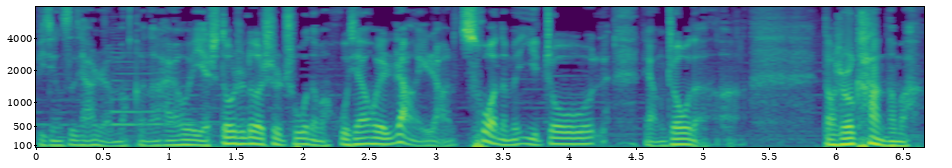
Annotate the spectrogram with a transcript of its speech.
毕竟自家人嘛，可能还会也是都是乐视出的嘛，互相会让一让，错那么一周两周的啊。到时候看看吧，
